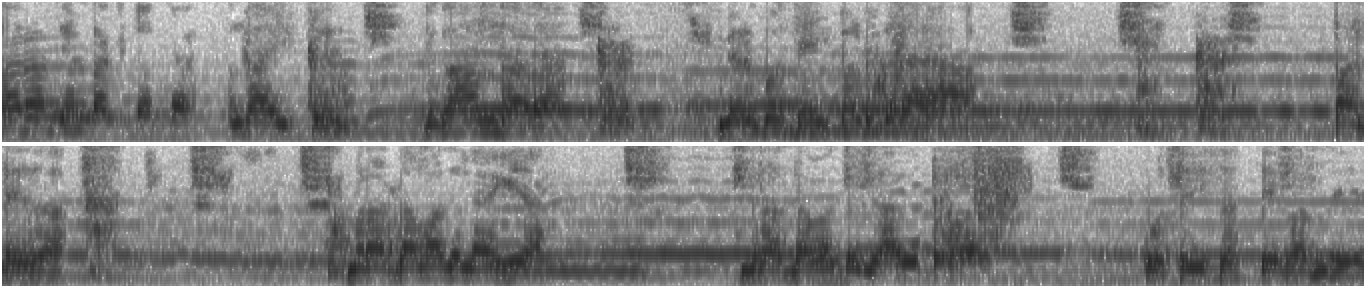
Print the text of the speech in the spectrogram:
ਸਾਰਾ ਦਿਨ ਲੱਗ ਜਾਂਦਾ। ਹੈ ਬੰਦਾ ਇੱਕ ਦੁਕਾਨਦਾਰ ਆ, ਮੇਰੇ ਕੋਲ ਸੈਂਪਲ ਕਢਾਇਆ ਭਾਂਡੇ ਦਾ। ਮਰਾਦਾਬਾਦ ਲੈ ਗਿਆ। ਮਰਾਦਾਬਾਦ ਤੋਂ ਜਾ ਕੇ ਬਣਵਾਇਆ ਉੱਥੇ ਹੀ ਸਸਤੇ ਬੰਦੇ ਆ।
